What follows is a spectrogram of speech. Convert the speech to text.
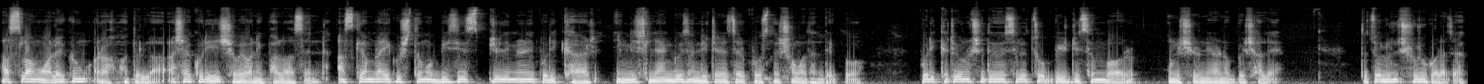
আসসালামু আলাইকুম রহমতুল্লাহ। আশা করি সবাই অনেক ভালো আছেন। আজকে আমরা একুশতম বিসিএস প্রিলিমিনারি পরীক্ষার ইংলিশ ল্যাঙ্গুয়েজ অ্যান্ড লিটারেচার প্রশ্নের সমাধান দেখব। পরীক্ষাটি অনুষ্ঠিত হয়েছিল চব্বিশ ডিসেম্বর উনিশশো নিরানব্বই সালে। তো চলুন শুরু করা যাক।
